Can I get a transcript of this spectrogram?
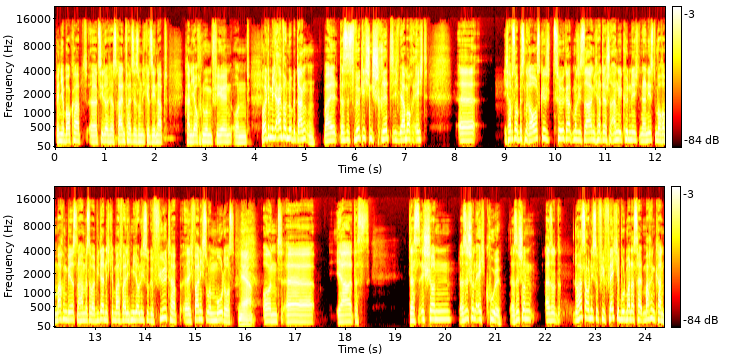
Wenn ihr Bock habt, äh, zieht euch das rein, falls ihr es noch nicht gesehen habt. Kann ich auch nur empfehlen. Und wollte mich einfach nur bedanken, weil das ist wirklich ein Schritt. Ich, wir haben auch echt, äh, ich habe es auch ein bisschen rausgezögert, muss ich sagen. Ich hatte ja schon angekündigt, in der nächsten Woche machen wir es. Dann haben wir es aber wieder nicht gemacht, weil ich mich auch nicht so gefühlt habe. Äh, Ich war nicht so im Modus. ja. Und äh, ja, das, das ist schon, das ist schon echt cool. Das ist schon, also du hast auch nicht so viel Fläche, wo man das halt machen kann.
